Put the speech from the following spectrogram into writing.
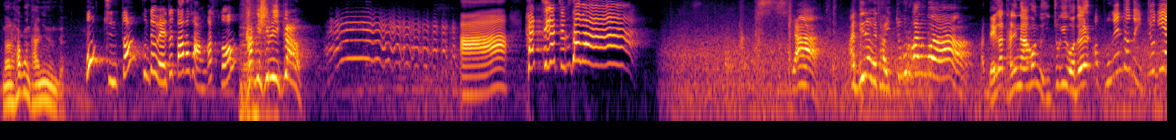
난 학원 다니는데. 어? 진짜? 근데 왜 애들 따라서 안 갔어? 가기 싫으니까. 아 같이 가 중성아 야, 아 니네 왜 다 이쪽으로 가는 거야? 아, 내가 다니는 학원도 이쪽이거든? 아 봉엔터도 이쪽이야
